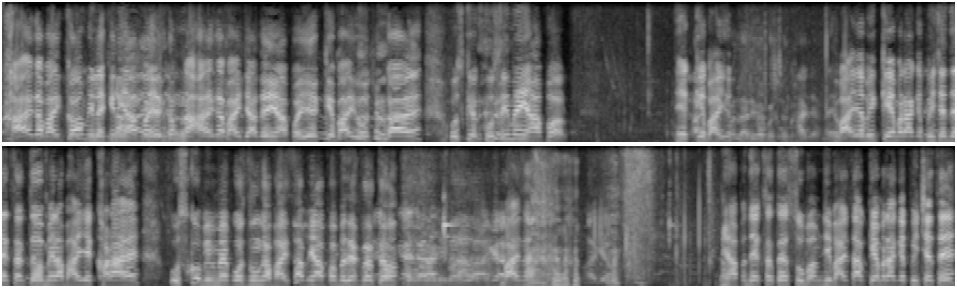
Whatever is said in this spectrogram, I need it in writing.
खाएगा भाई कम ही लेकिन यहाँ पर एकदम नहाएगा भाई ज़्यादा यहाँ पर एक के भाई हो चुका है उसके खुशी में यहाँ पर। एक के भाई भाई अभी कैमरा के पीछे देख सकते हो मेरा भाई एक खड़ा है उसको भी मैं पूछूँगा भाई साहब यहाँ पर देख सकते हो। भाई साहब यहाँ पर देख सकते हैं शुभम जी भाई साहब कैमरा के पीछे से।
